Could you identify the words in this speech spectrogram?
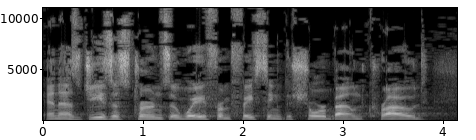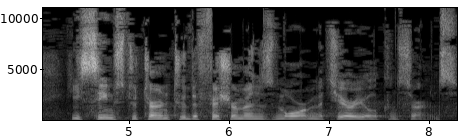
And as Jesus turns away from facing the shore-bound crowd, he seems to turn to the fishermen's more material concerns.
